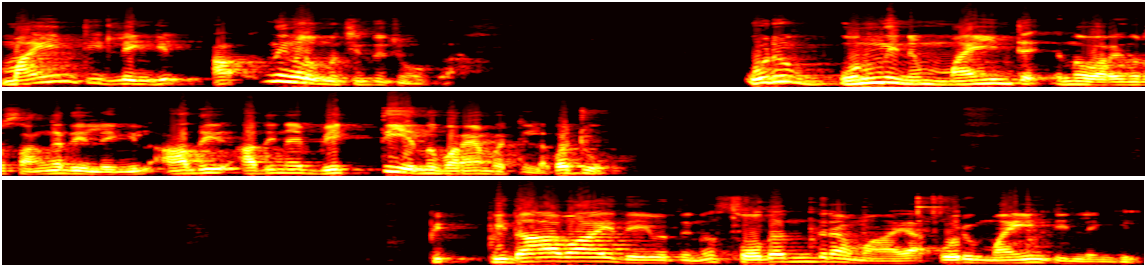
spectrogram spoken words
മൈൻഡ് ഇല്ലെങ്കിൽ നിങ്ങളൊന്ന് ചിന്തിച്ചു നോക്കുക. ഒരു ഒന്നിനും മൈൻഡ് എന്ന് പറയുന്ന ഒരു സംഗതി ഇല്ലെങ്കിൽ അത് അതിനെ വ്യക്തി എന്ന് പറയാൻ പറ്റില്ല. പറ്റുമോ പിതാവായ ദൈവത്തിന് സ്വതന്ത്രമായ ഒരു മൈൻഡ് ഇല്ലെങ്കിൽ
